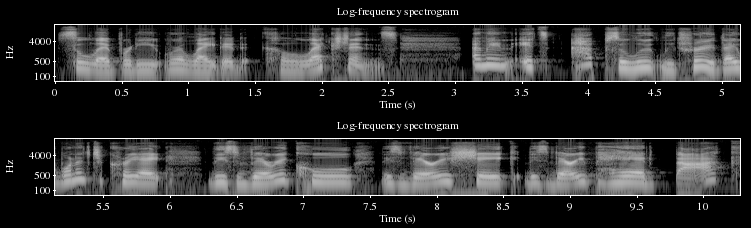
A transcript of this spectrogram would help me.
celebrity related collections. I mean, it's absolutely true. They wanted to create this very cool, this very chic, this very pared back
